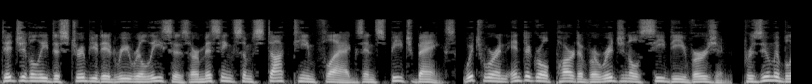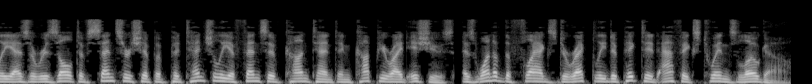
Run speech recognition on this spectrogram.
digitally distributed re-releases are missing some stock team flags and speech banks, which were an integral part of original CD version, presumably as a result of censorship of potentially offensive content and copyright issues, as one of the flags directly depicted Aphex Twin's logo.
